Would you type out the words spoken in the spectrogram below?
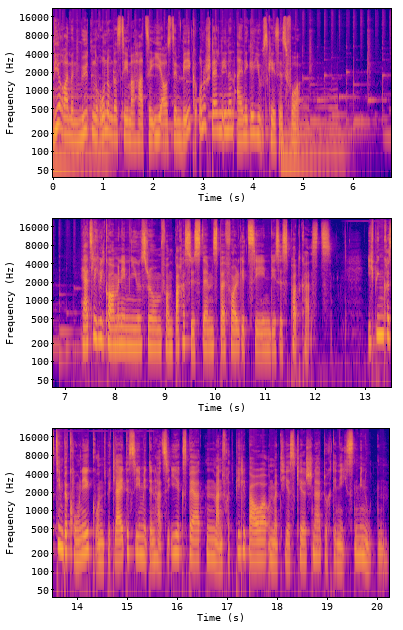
Wir räumen Mythen rund um das Thema HCI aus dem Weg und stellen Ihnen einige Use Cases vor. Herzlich willkommen im Newsroom von Bacher Systems bei Folge 10 dieses Podcasts. Ich bin Christine Berkonig und begleite Sie mit den HCI-Experten Manfred Pichelbauer und Matthias Kirschner durch die nächsten Minuten.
